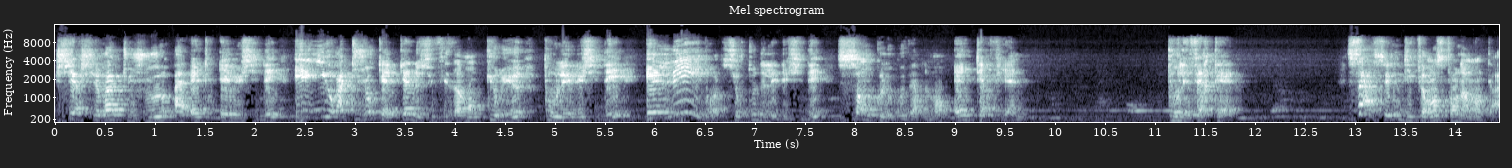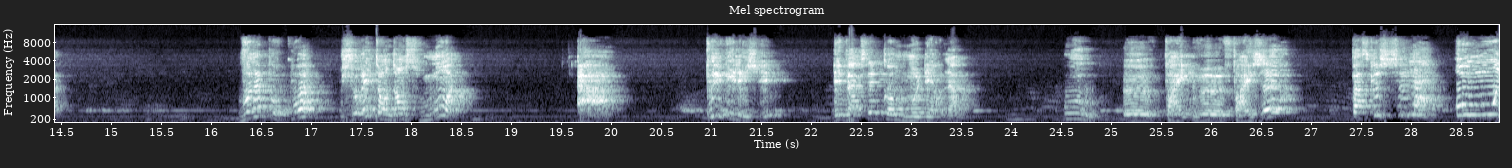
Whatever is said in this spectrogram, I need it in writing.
cherchera toujours à être élucidé. Et il y aura toujours quelqu'un de suffisamment curieux pour l'élucider et libre surtout de l'élucider sans que le gouvernement intervienne pour les faire taire. Ça, c'est une différence fondamentale. Voilà pourquoi j'aurais tendance, moi, à privilégier des vaccins comme Moderna ou Pfizer, parce que cela, au moins,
